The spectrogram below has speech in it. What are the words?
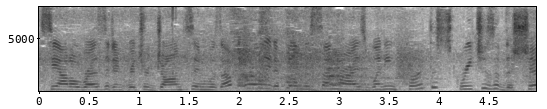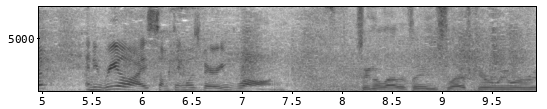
Seattle resident Richard Johnson was up early to film the sunrise when he heard the screeches of the ship and he realized something was very wrong. Seen a lot of things. Last year we were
